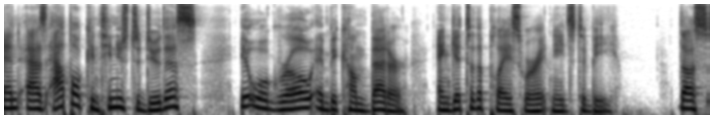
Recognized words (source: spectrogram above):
And as Apple continues to do this, it will grow and become better and get to the place where it needs to be. Thus,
